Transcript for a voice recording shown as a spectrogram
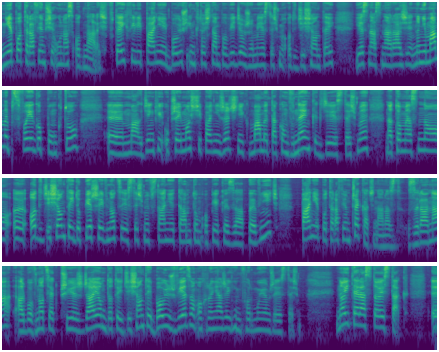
nie potrafią się u nas odnaleźć. W tej chwili, panie, bo już im ktoś tam powiedział, że my jesteśmy od dziesiątej, jest nas na razie, no nie mamy swojego punktu, e, ma, dzięki uprzejmości pani rzecznik mamy taką wnękę, gdzie jesteśmy, natomiast no, e, od dziesiątej do pierwszej w nocy jesteśmy w stanie tam tą opiekę zapewnić. Panie potrafią czekać na nas z rana albo w nocy, jak przyjeżdżają do tej dziesiątej, bo już wiedzą, ochroniarze ich informują, że jesteśmy. No i teraz to jest tak. Yy,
